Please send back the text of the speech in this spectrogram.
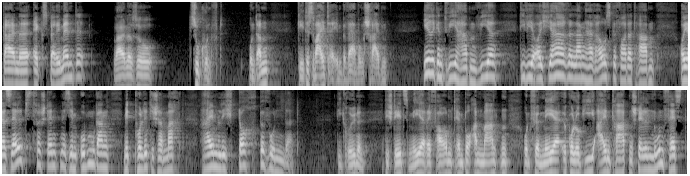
keine Experimente, weil so Zukunft. Und dann geht es weiter im Bewerbungsschreiben. Irgendwie haben wir, die wir euch jahrelang herausgefordert haben, euer Selbstverständnis im Umgang mit politischer Macht heimlich doch bewundert. Die Grünen, die stets mehr Reformtempo anmahnten und für mehr Ökologie eintraten, stellen nun fest,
